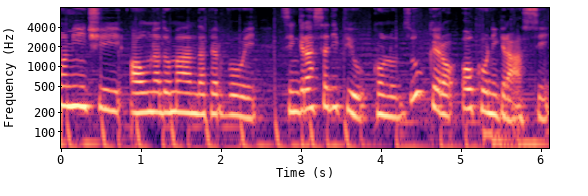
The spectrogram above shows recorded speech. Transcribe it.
amici, ho una domanda per voi. Si ingrassa di più con lo zucchero o con i grassi?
